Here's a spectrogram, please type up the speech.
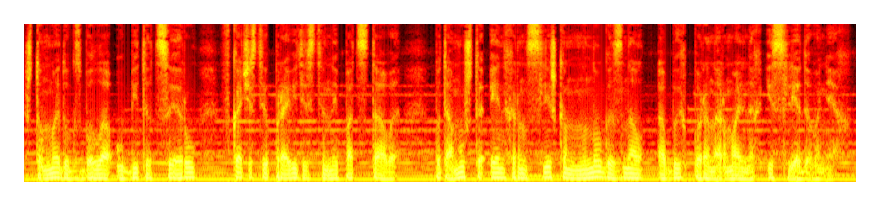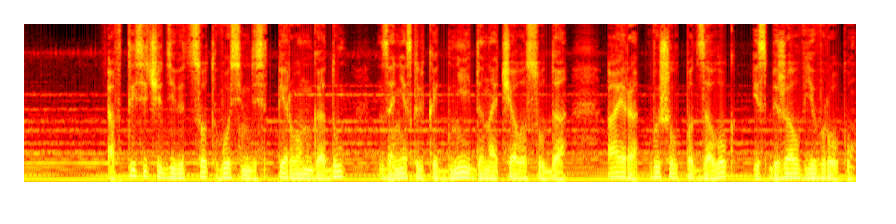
что Медукс была убита ЦРУ в качестве правительственной подставы, потому что Эйнхорн слишком много знал об их паранормальных исследованиях. А в 1981 году, за несколько дней до начала суда, Айра вышел под залог и сбежал в Европу,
